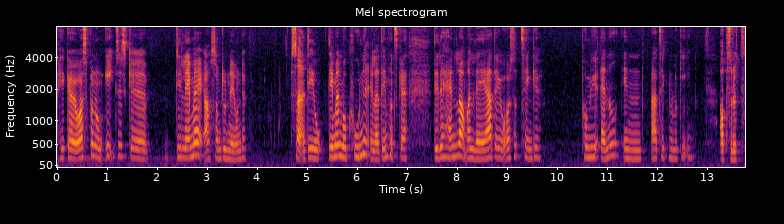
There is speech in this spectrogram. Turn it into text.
peker jo også på noen etiske dilemmaer, som du nevnte. Så det er jo det, man må kunne, eller det, man skal, det, det handler om å lære, det er jo også å tænke på mye annet enn bare teknologien. Absolutt.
